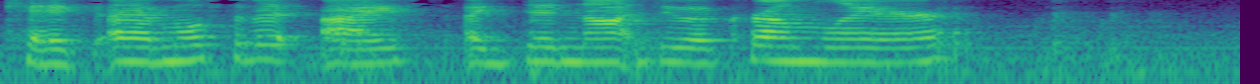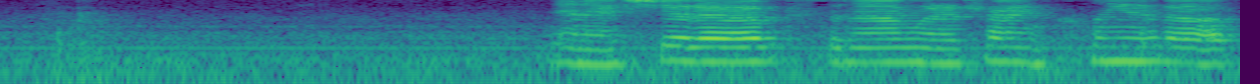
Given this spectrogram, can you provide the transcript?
caked. I have most of it iced. I did not do a crumb layer. And I should have, so now I'm gonna try and clean it up.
